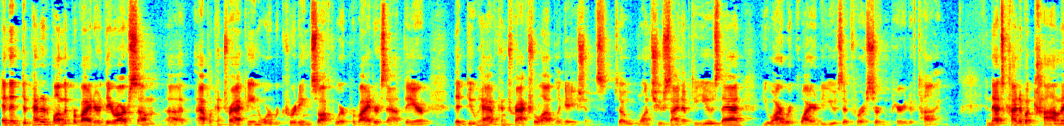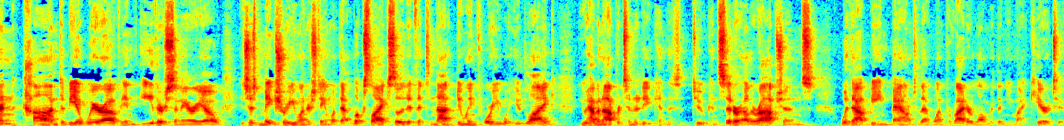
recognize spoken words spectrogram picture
And then dependent upon the provider, there are some uh, applicant tracking or recruiting software providers out there that do have contractual obligations. So once you sign up to use that, you are required to use it for a certain period of time. And that's kind of a common con to be aware of in either scenario, is just make sure you understand what that looks like so that if it's not doing for you what you'd like, you have an opportunity to consider other options without being bound to that one provider longer than you might care to.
